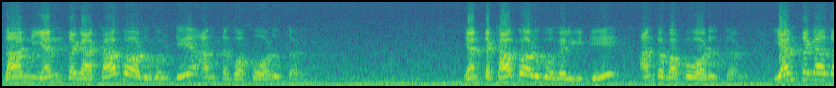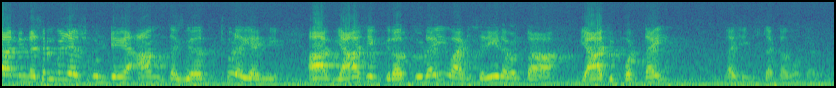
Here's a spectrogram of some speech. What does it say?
దాన్ని ఎంతగా కాపాడుకుంటే అంత గొప్పవాడుతాడు ఎంత కాపాడుకోగలిగితే అంత గొప్పవాడుతాడు ఎంతగా దాన్ని నశింపజేసుకుంటే అంత వ్యర్థుడై అన్ని ఆ వ్యాధిగ్రస్తుడై వాడి శరీరం అంతా వ్యాధి పొట్టై నశించకపోతాడు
